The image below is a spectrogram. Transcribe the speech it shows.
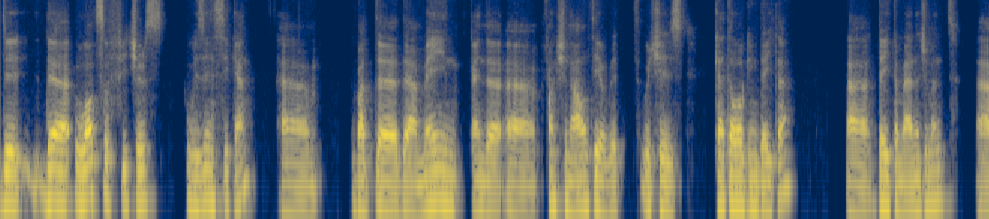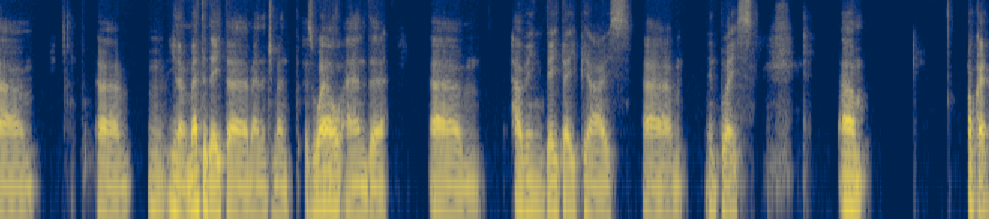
the, there are lots of features within CKAN, um, but the, the main kind of uh, functionality of it, which is cataloging data, uh, data management, um, um, you know, metadata management as well, and uh, um, having data APIs um, in place. Um, okay.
